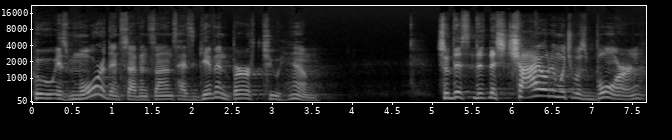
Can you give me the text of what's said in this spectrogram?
who is more than seven sons, has given birth to him. So, this, this child in which was born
